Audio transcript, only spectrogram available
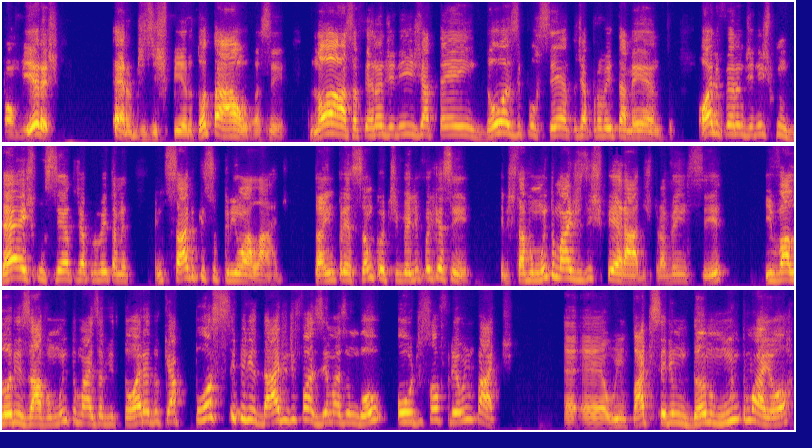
Palmeiras, era o desespero total. Assim, nossa, Fernando Diniz já tem 12% de aproveitamento. Olha o Fernando Diniz com 10% de aproveitamento. A gente sabe que isso cria um alarde. Então, a impressão que eu tive ali foi que assim, eles estavam muito mais desesperados para vencer e valorizavam muito mais a vitória do que a possibilidade de fazer mais um gol ou de sofrer o um empate. É, é, o empate seria um dano muito maior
